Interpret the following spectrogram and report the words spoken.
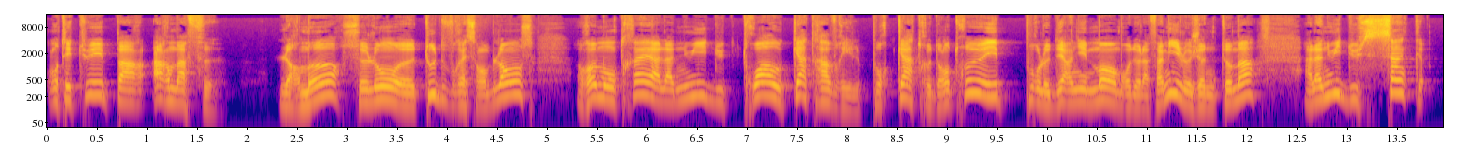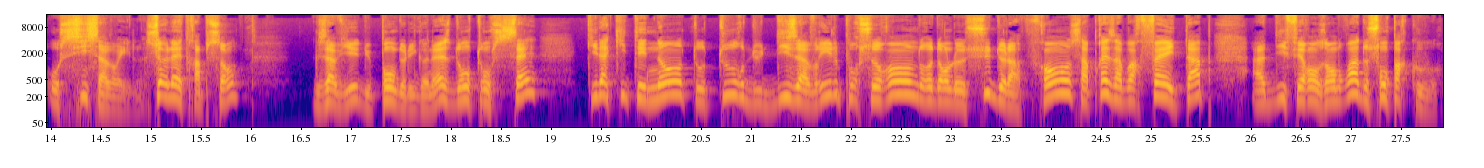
ont été tués par arme à feu. Leur mort, selon euh, toute vraisemblance, remonterait à la nuit du 3 au 4 avril pour quatre d'entre eux et pour le dernier membre de la famille, le jeune Thomas, à la nuit du 5 au 6 avril. Seul être absent, Xavier du Pont de Ligonnès, dont on sait qu'il a quitté Nantes autour du 10 avril pour se rendre dans le sud de la France après avoir fait étape à différents endroits de son parcours.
